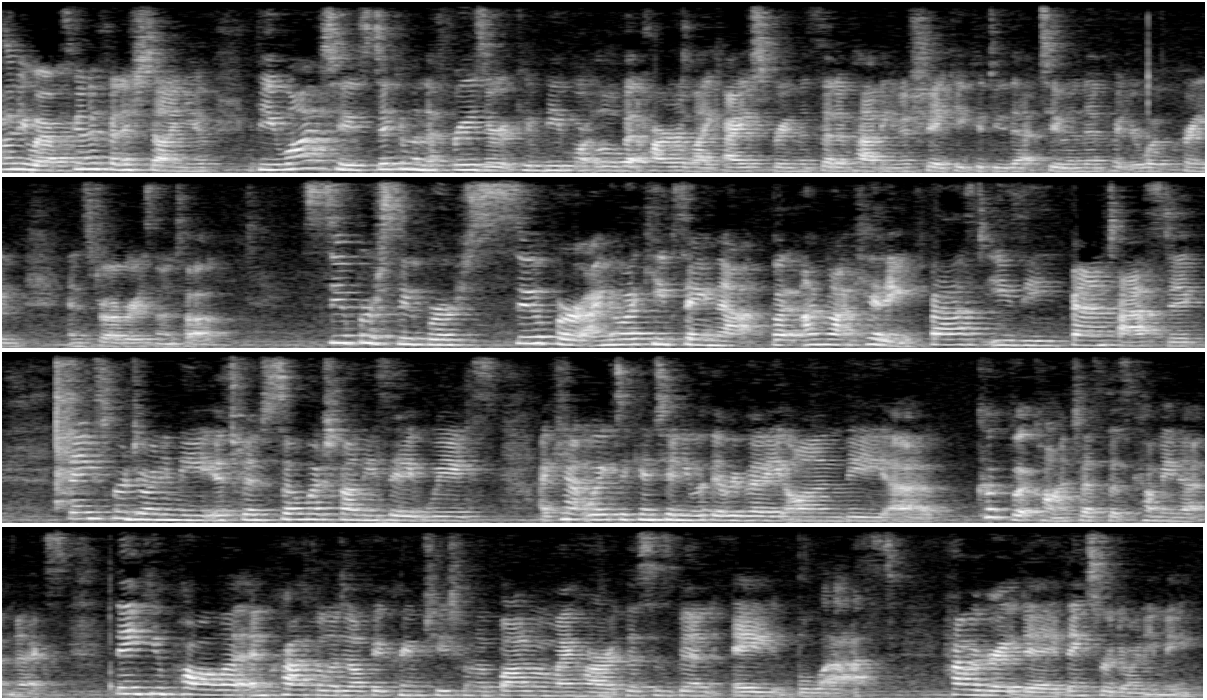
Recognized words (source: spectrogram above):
Anyway, I was going to finish telling you, if you want to stick them in the freezer, it can be more, a little bit harder like ice cream. Instead of having a shake, you could do that too and then put your whipped cream and strawberries on top. Super, super, super, I know I keep saying that, but I'm not kidding. Fast, easy, fantastic. Thanks for joining me. It's been so much fun these eight weeks. I can't wait to continue with everybody on the uh, cookbook contest that's coming up next. Thank you, Paula and Kraft Philadelphia Cream Cheese from the bottom of my heart. This has been a blast. Have a great day. Thanks for joining me.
